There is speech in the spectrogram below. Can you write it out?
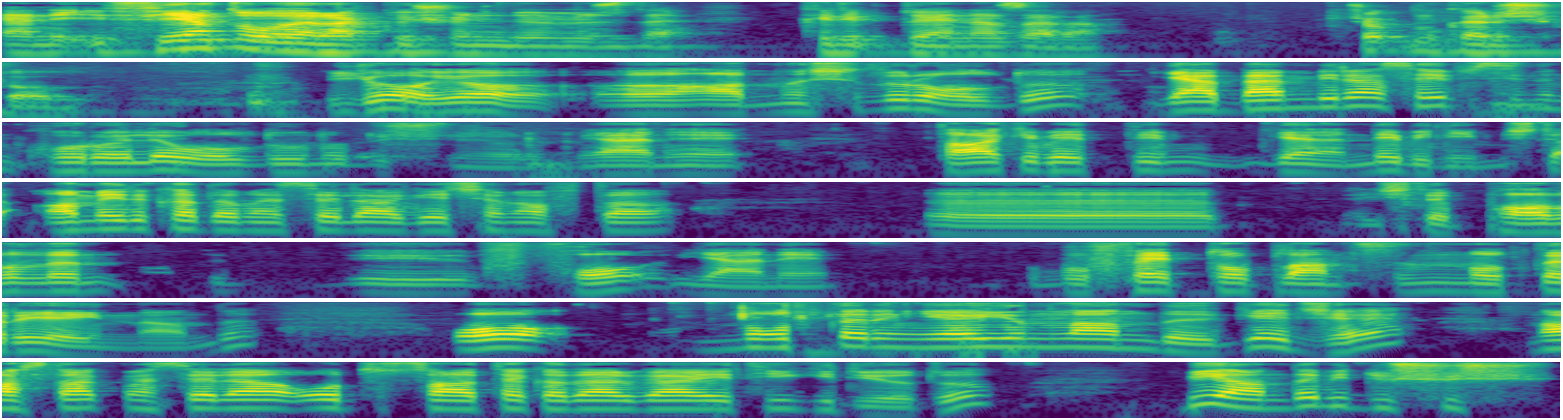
Yani fiyat olarak düşündüğümüzde kriptoya nazaran. Çok mu karışık oldu? Yo yo e, anlaşılır oldu. Ya ben biraz hepsinin korele olduğunu düşünüyorum. Yani takip ettiğim gene ne bileyim işte Amerika'da mesela geçen hafta e, işte Powell'ın e, fo- yani bu FED toplantısının notları yayınlandı. O notların yayınlandığı gece Nasdaq mesela 30 saate kadar gayet iyi gidiyordu. Bir anda bir düşüş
